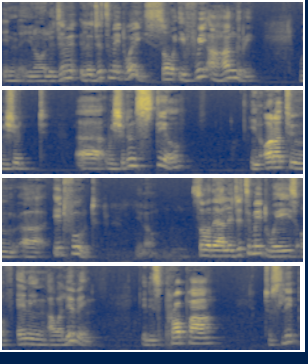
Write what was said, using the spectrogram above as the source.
in you know legitimate, legitimate ways. So if we are hungry, we should uh, we shouldn't steal in order to uh, eat food, you know. So there are legitimate ways of earning our living. It is proper to sleep,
